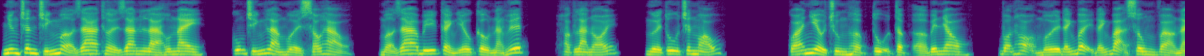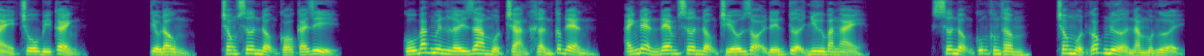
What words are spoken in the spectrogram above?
Nhưng chân chính mở ra thời gian là hôm nay, cũng chính là 16 hào, mở ra bí cảnh yêu cầu nàng huyết, hoặc là nói, người tu chân máu. Quá nhiều trùng hợp tụ tập ở bên nhau, bọn họ mới đánh bậy đánh bạ xông vào này chỗ bí cảnh. Tiểu đồng, trong sơn động có cái gì? Cố bác Nguyên lấy ra một chản khẩn cấp đèn, ánh đèn đem sơn động chiếu rọi đến tựa như ban ngày. Sơn động cũng không thâm, trong một góc nửa nằm một người,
